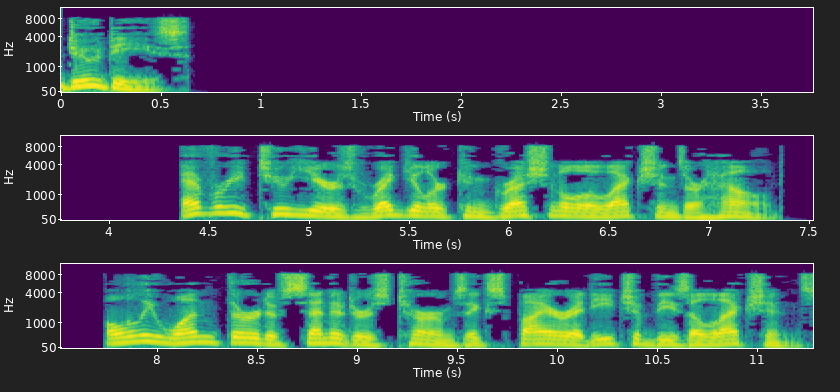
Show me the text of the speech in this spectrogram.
Duties Every two years regular congressional elections are held. Only one-third of senators' terms expire at each of these elections,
